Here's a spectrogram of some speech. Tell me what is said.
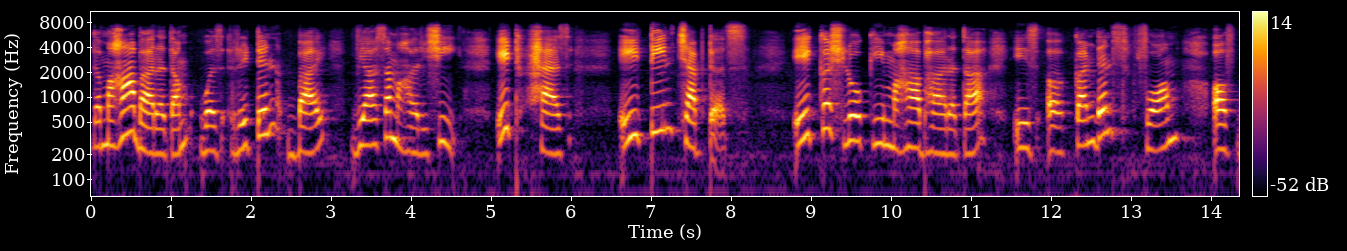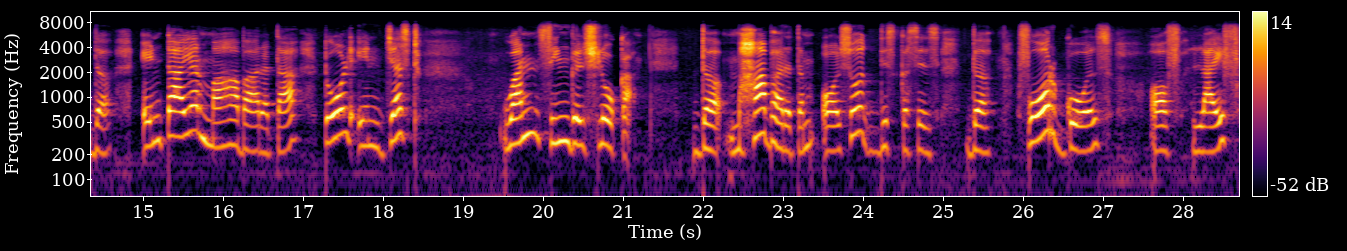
The Mahabharatam was written by Vyasa Maharishi. It has 18 chapters. Ekashloki Mahabharata is a condensed form of the entire Mahabharata told in just one single shloka. The Mahabharatam also discusses the four goals of life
